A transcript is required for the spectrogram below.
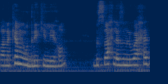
رانا كامل مدركين ليهم. بصح لازم الواحد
